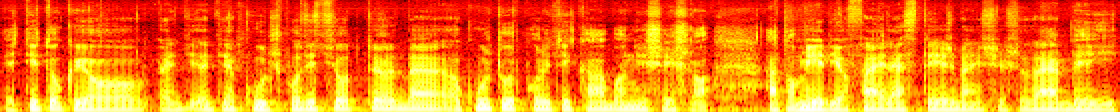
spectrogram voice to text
egy titok, hogy a, egy, egy kulcspozíciót tölt be a kultúrpolitikában is, és a, hát a média fejlesztésben is, és az erdélyi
